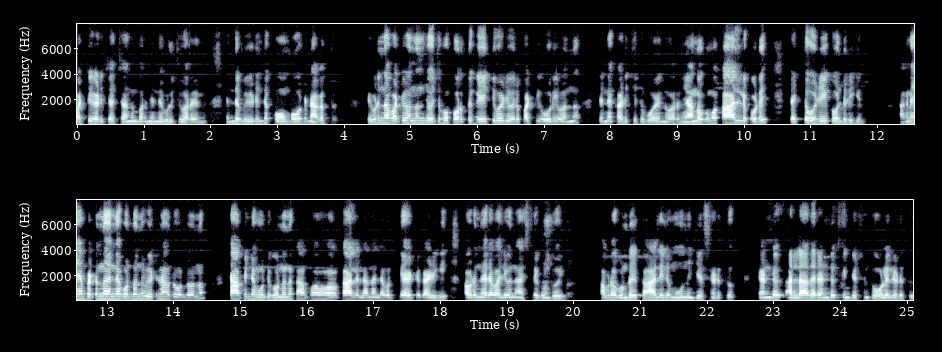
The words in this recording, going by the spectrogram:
പട്ടി കടിച്ച് അച്ചാന്നും പറഞ്ഞ് എന്നെ വിളിച്ചു പറയുന്നു. എന്റെ വീടിന്റെ കോമ്പൗണ്ടിനകത്ത് എവിടുന്നാ പട്ടി വന്നെന്ന് ചോദിച്ചപ്പോൾ പുറത്ത് ഗേറ്റ് വഴി ഒരു പട്ടി ഓടി വന്ന് എന്നെ കടിച്ചിട്ട് പോയെന്ന് പറഞ്ഞു. ഞാൻ നോക്കുമ്പോൾ കാലിൽ കൂടി രക്തം ഒഴുകിക്കൊണ്ടിരിക്കുന്നു. അങ്ങനെ ഞാൻ പെട്ടെന്ന് തന്നെ കൊണ്ടുവന്ന് വീട്ടിനകത്ത് കൊണ്ടുവന്ന് ടാപ്പിന്റെ അങ്ങോട്ട് കൊണ്ടുവന്ന് കാലെല്ലാം നല്ല വൃത്തിയായിട്ട് കഴുകി അവിടെ നേരെ വലിയൊന്ന് ആശുപത്രി കൊണ്ടുപോയി. അവിടെ കൊണ്ടുപോയി കാലിൽ മൂന്ന് ഇഞ്ചക്ഷൻ എടുത്തു. രണ്ട് അല്ലാതെ രണ്ട് ഇഞ്ചക്ഷൻ തോളിലെടുത്തു.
